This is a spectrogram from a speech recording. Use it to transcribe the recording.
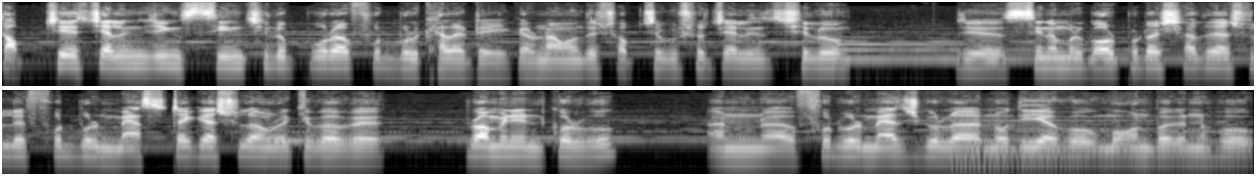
সবচেয়ে চ্যালেঞ্জিং সিন ছিল পুরো ফুটবল খেলাটাই, কারণ আমাদের সবচেয়ে বড় চ্যালেঞ্জ ছিল যে সিনেমার গল্পটার সাথে আসলে ফুটবল ম্যাচটাকে আসলে আমরা কীভাবে প্রমিনেন্ট করব। অ্যান্ড ফুটবল ম্যাচগুলো নদিয়া হোক, মোহনবাগান হোক,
